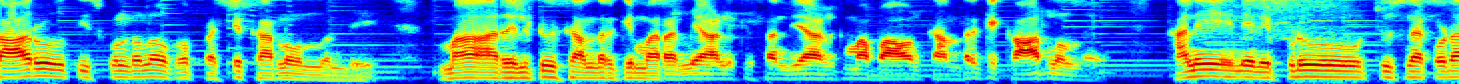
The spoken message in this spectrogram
కారు తీసుకుంటంలో ఒక ప్రత్యేక కారణం ఉందండి. మా రిలేటివ్స్ అందరికీ మా రమ్య వాళ్ళకి సంధ్య వాళ్ళకి మా బావలకి అందరికీ కార్లు ఉన్నాయి. కానీ నేను ఎప్పుడు చూసినా కూడా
